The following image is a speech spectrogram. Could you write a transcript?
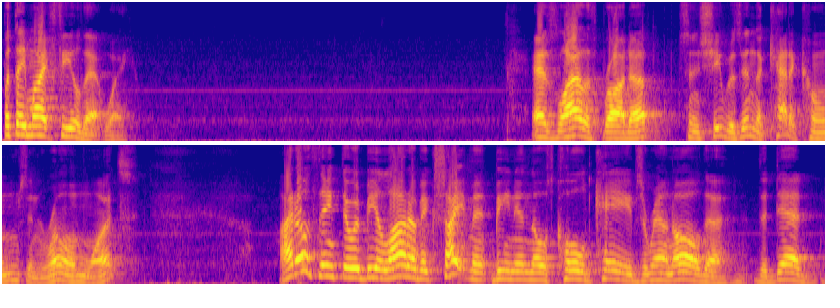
But they might feel that way. As Lilith brought up, since she was in the catacombs in Rome once, I don't think there would be a lot of excitement being in those cold caves around all the, the dead.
